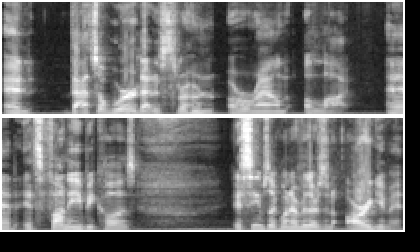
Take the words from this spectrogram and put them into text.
And that's a word that is thrown around a lot. And it's funny because it seems like whenever there's an argument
